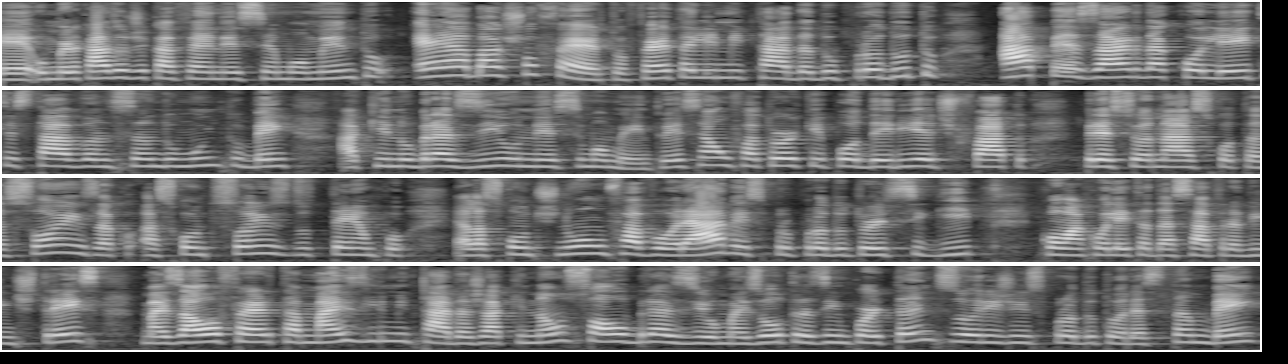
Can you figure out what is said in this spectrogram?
é, o mercado de café nesse momento é a baixa oferta, oferta limitada do produto, apesar da colheita estar avançando muito bem aqui no Brasil nesse momento. Esse é um fator que poderia de fato pressionar as cotações, as condições do tempo, elas continuam favoráveis para o produtor seguir com a colheita da safra 23, mas a oferta mais limitada, já que não só o Brasil, mas outras importantes origens produtoras também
